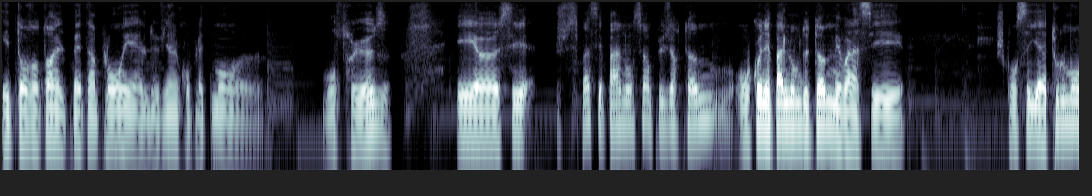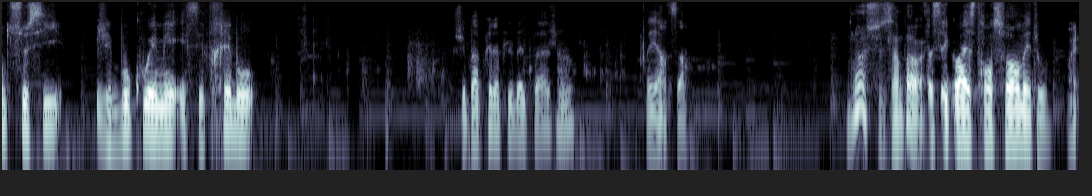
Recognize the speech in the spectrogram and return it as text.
et de temps en temps elle pète un plomb et elle devient complètement euh, monstrueuse. Et euh, c'est, je sais pas, c'est pas annoncé en plusieurs tomes. On connaît pas le nombre de tomes, mais voilà, c'est. Je conseille à tout le monde ceci. J'ai beaucoup aimé et c'est très beau. J'ai pas pris la plus belle page. hein. Regarde ça. Ouais, c'est sympa, ouais. Ça c'est quand elle se transforme et tout. Ouais.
